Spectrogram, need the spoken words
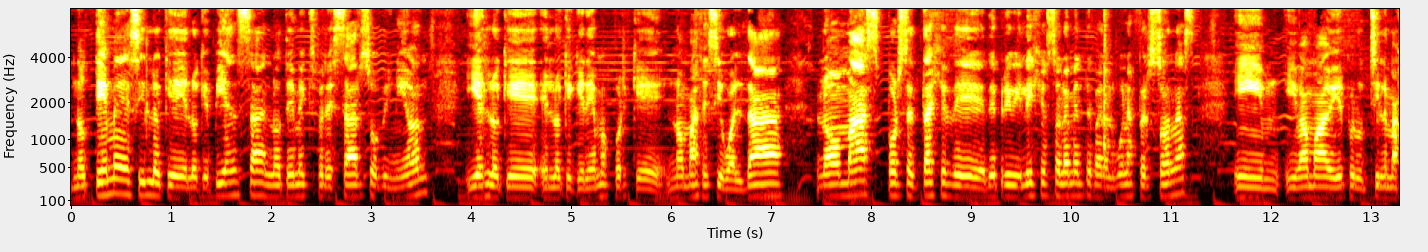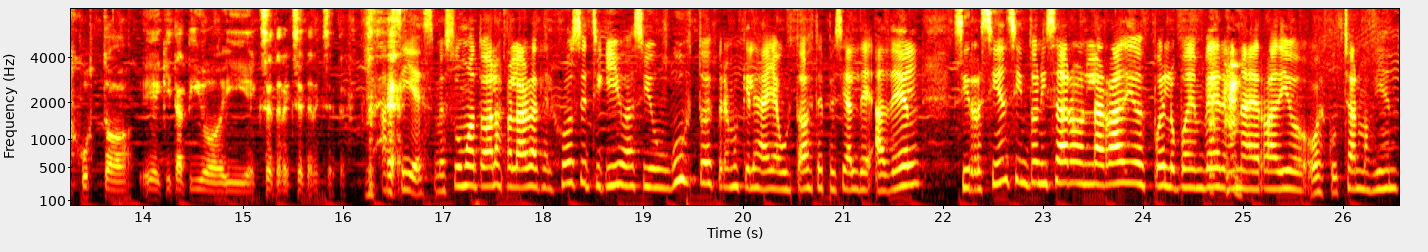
no teme decir lo que, lo que piensa, no teme expresar su opinión y es lo que, es lo que queremos porque no más desigualdad, no más porcentajes de, de privilegios solamente para algunas personas y, y vamos a vivir por un Chile más justo equitativo y etcétera, etcétera, etcétera. Así es, me sumo a todas las palabras del José, chiquillos, ha sido un gusto, esperemos que les haya gustado este especial de Adele. Si recién sintonizaron la radio, después lo pueden ver en de Radio, o escuchar más bien,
